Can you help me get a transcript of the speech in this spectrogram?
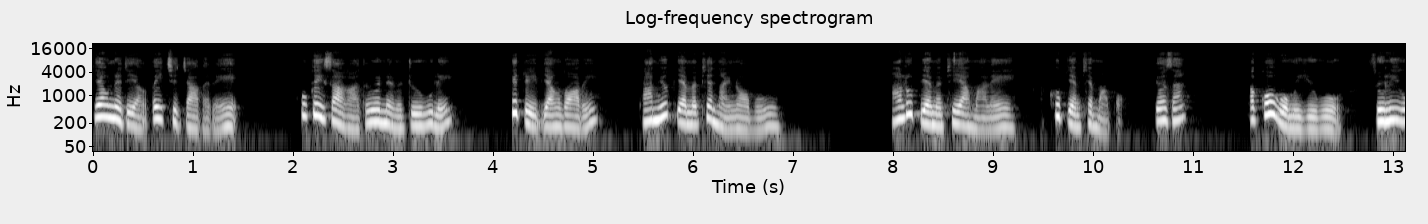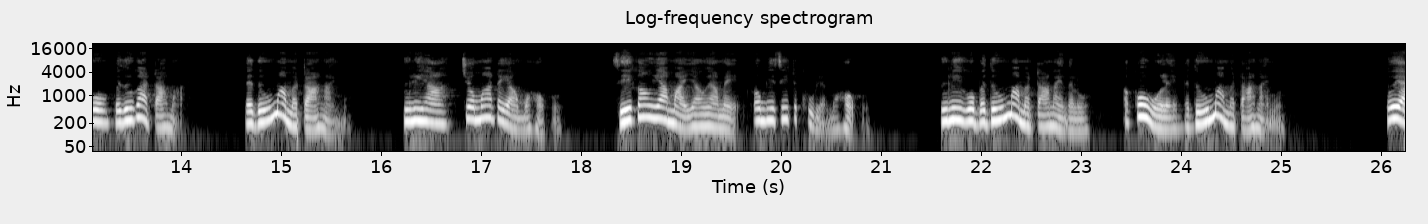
တယောက်နဲ့တယောက်သိချစ်ကြတဲ့ခုကိစ္စကသူတို့နဲ့မတူဘူးလေ။ခစ်တွေပြောင်းသွားပြီ။ဒါမျိုးပြန်မဖြစ်နိုင်တော့ဘူး။ဘာလို့ပြန်မဖြစ်ရမှာလဲ။အခုပြန်ဖြစ်မှာပေါ့။ပြောစမ်းအကိုကိုမယူဖို့ဇူလီကိုဘယ်သူကတားမှာလဲ။ဘယ်သူမှမတားနိုင်ဘူး။ဇူလီဟာကြုံမတစ်ယောက်မဟုတ်ဘူး။ဈေးကောင်းရမှရောင်းရမယ်ကုန်ပစ္စည်းတစ်ခုလည်းမဟုတ်ဘူး။ ဇူလီကိုဘယ်သူမှမတားနိုင်တယ်လို့အကိုကိုလည်းဘယ်သူမှမတားနိုင်ဘူး။တို့ရ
